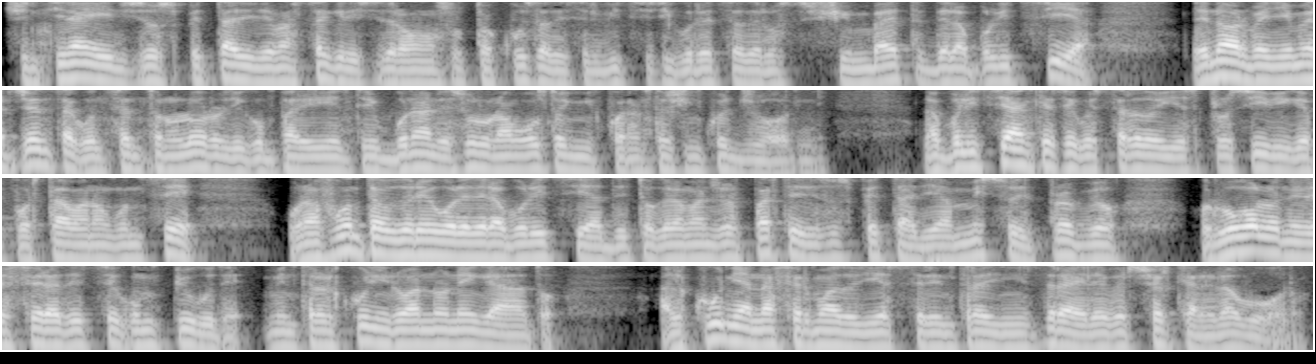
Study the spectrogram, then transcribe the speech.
Centinaia di sospettati dei massacri si trovano sotto accusa dei servizi di sicurezza dello Shin Bet e della polizia. Le norme di emergenza consentono loro di comparire in tribunale solo una volta ogni 45 giorni. La polizia ha anche sequestrato gli esplosivi che portavano con sé una fonte autorevole della polizia ha detto che la maggior parte dei sospettati ha ammesso il proprio ruolo nelle efferatezze compiute, mentre alcuni lo hanno negato. Alcuni hanno affermato di essere entrati in Israele per cercare lavoro.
